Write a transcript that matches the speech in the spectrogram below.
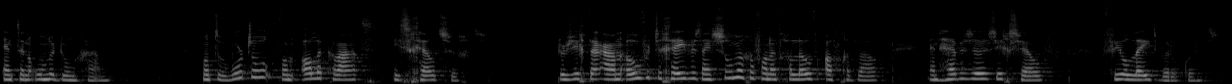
en ten onder doen gaan. Want de wortel van alle kwaad is geldzucht. Door zich daaraan over te geven zijn sommigen van het geloof afgedwaald en hebben ze zichzelf veel leed berokkend.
